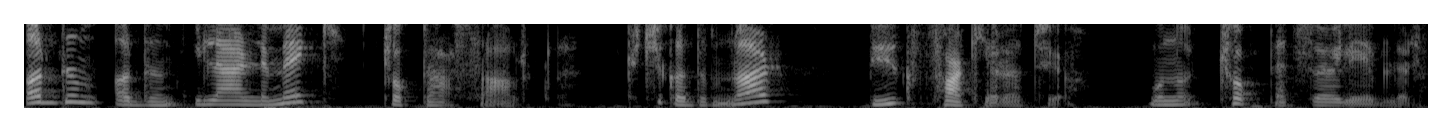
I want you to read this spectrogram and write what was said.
adım adım ilerlemek çok daha sağlıklı. Küçük adımlar büyük fark yaratıyor. Bunu çok net söyleyebilirim.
